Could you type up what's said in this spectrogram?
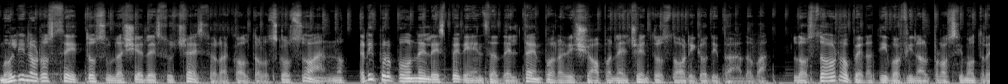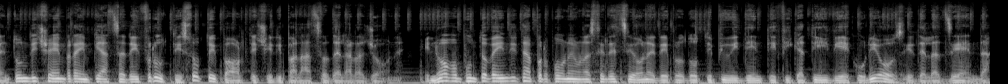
Molino Rossetto, sulla scia del successo raccolto lo scorso anno, ripropone l'esperienza del Temporary Shop nel centro storico di Padova. Lo store, operativo fino al prossimo 31 dicembre, è in Piazza dei Frutti, sotto i portici di Palazzo della Ragione. Il nuovo punto vendita propone una selezione dei prodotti più identificativi e curiosi dell'azienda,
